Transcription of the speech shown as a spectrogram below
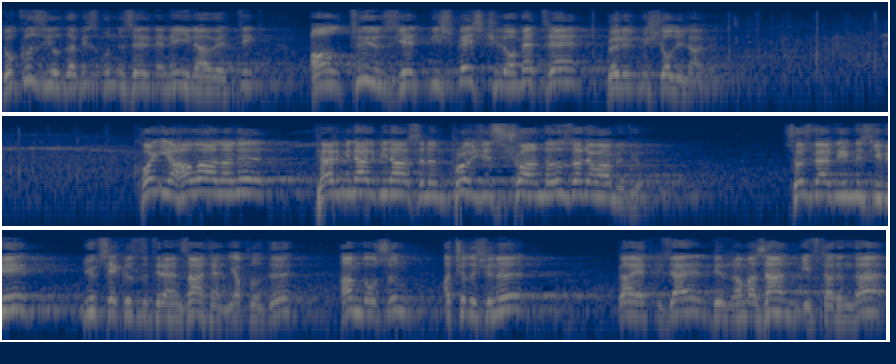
9 yılda biz bunun üzerine ne ilave ettik? 675 kilometre bölünmüş yol ilave ettik. Konya Havaalanı terminal binasının projesi şu anda hızla devam ediyor. Söz verdiğimiz gibi yüksek hızlı tren zaten yapıldı. Hamdolsun açılışını gayet güzel bir Ramazan iftarında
